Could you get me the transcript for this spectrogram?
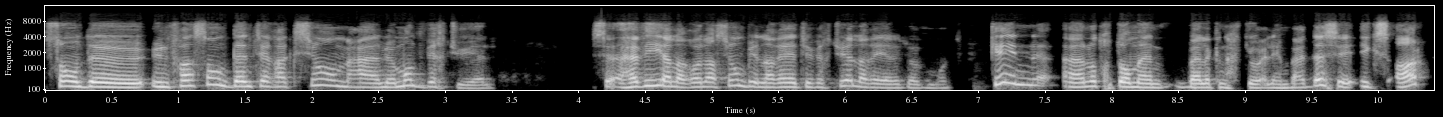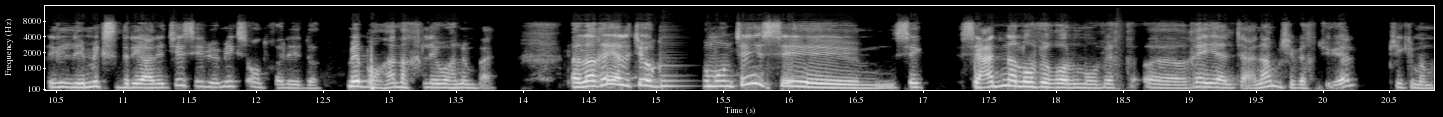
sont de, une façon d'interaction مع le monde virtuel. C'est- هذه هي la relation بين la réalité virtuelle et la réalité augmentée. كاين un autre domaine بالك نحكيو عليه من بعد c'est XR اللي mixed reality c'est le mix entre les deux. Mais bon هذا نخليوه من بعد. La réalité augmentée c'est c'est c'est عندنا l'environnement vir- euh, réel تاعنا ماشي virtuel ماشي كيما من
